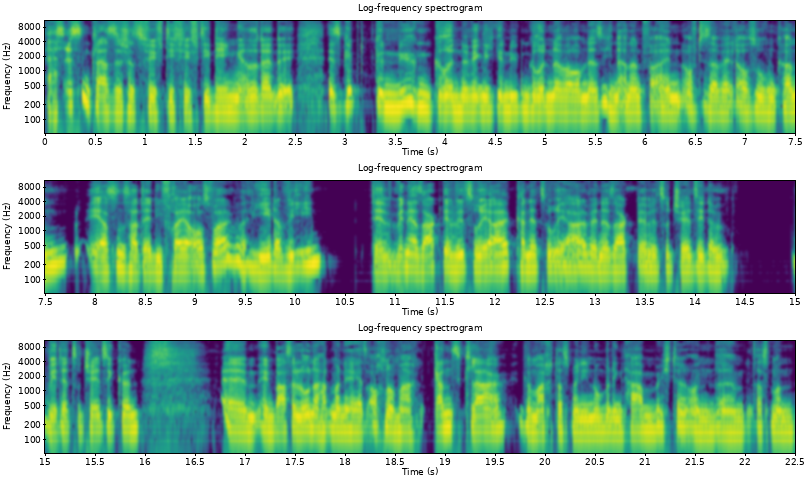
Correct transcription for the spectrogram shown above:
Das ist ein klassisches 50-50-Ding. Also da, es gibt genügend Gründe, wirklich genügend Gründe, warum der sich einen anderen Verein auf dieser Welt aussuchen kann. Erstens hat er die freie Auswahl, weil jeder will ihn. Der, wenn er sagt, er will zu Real, kann er zu Real. Wenn er sagt, er will zu Chelsea, dann wird er zu Chelsea können. Ähm, in Barcelona hat man ja jetzt auch nochmal ganz klar gemacht, dass man ihn unbedingt haben möchte und ähm, dass man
